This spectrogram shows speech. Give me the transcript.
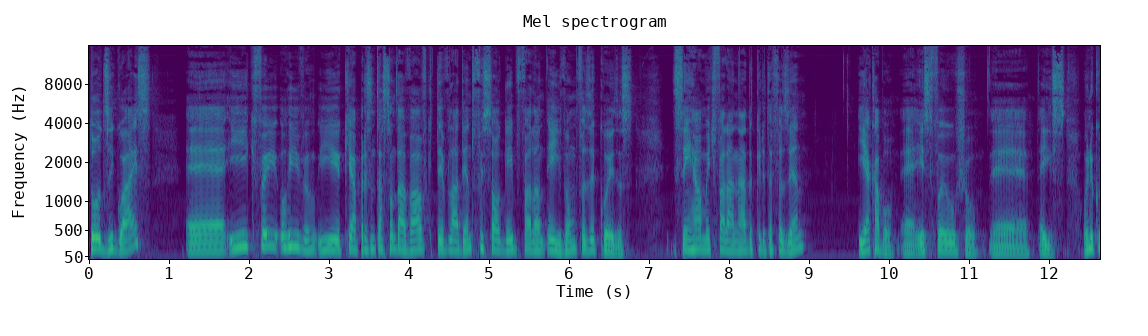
todos iguais, é, e que foi horrível. E que a apresentação da Valve que teve lá dentro foi só o Gabe falando: ei, vamos fazer coisas, sem realmente falar nada do que ele tá fazendo. E acabou. É, esse foi o show. É, é isso. O único,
